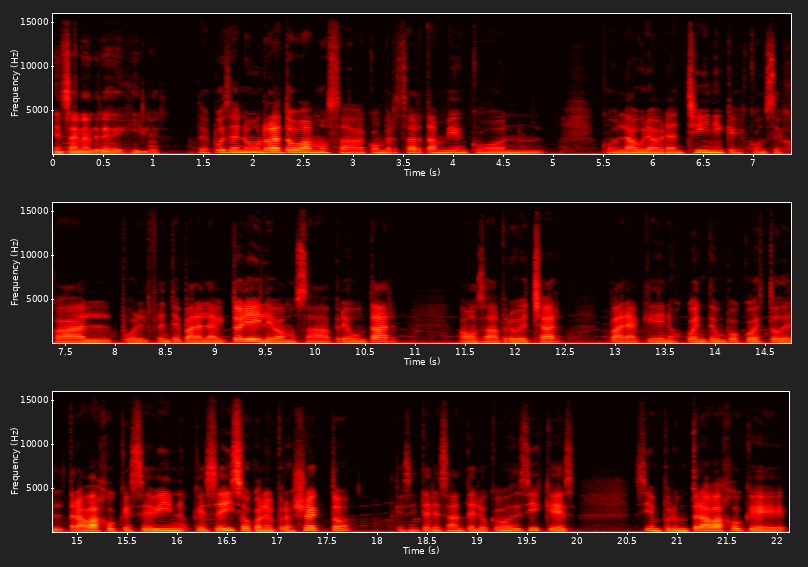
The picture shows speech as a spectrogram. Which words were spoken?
en San Andrés de Giles. Después en un rato vamos a conversar también con, con Laura Branchini, que es concejal por el Frente para la Victoria, y le vamos a preguntar, vamos a aprovechar para que nos cuente un poco esto del trabajo que se vino, que se hizo con el proyecto, que es interesante lo que vos decís, que es siempre un trabajo que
